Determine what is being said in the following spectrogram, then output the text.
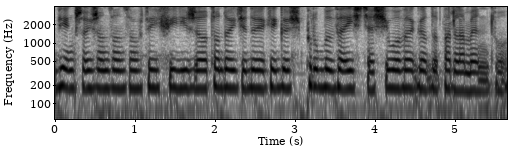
większość rządzącą w tej chwili, że oto dojdzie do jakiegoś próby wejścia siłowego do parlamentu,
